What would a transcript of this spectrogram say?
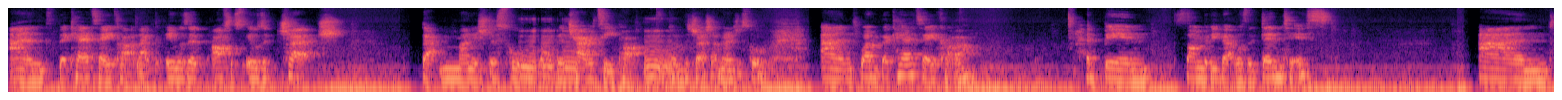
and the caretaker, like it was a after it was a church that managed the school, mm, like the mm, mm. charity part of the church that managed the school, and one the caretaker had been somebody that was a dentist and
